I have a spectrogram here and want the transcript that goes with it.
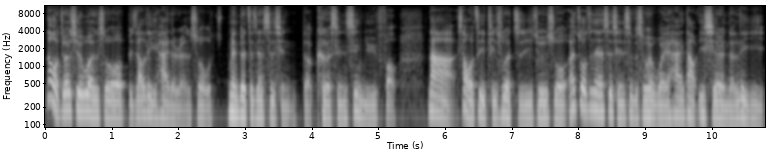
那我就会去问说比较厉害的人，说我面对这件事情的可行性与否。那像我自己提出的质疑，就是说，哎，做这件事情是不是会危害到一些人的利益？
